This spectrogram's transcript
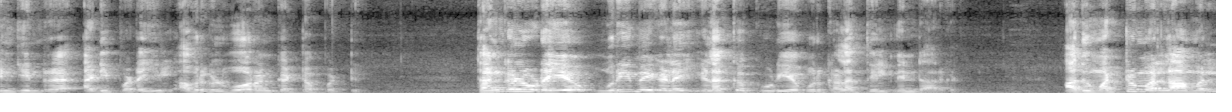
என்கின்ற அடிப்படையில் அவர்கள் ஓரங்கட்டப்பட்டு தங்களுடைய உரிமைகளை இழக்கக்கூடிய ஒரு களத்தில் நின்றார்கள். அது மட்டுமல்லாமல்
